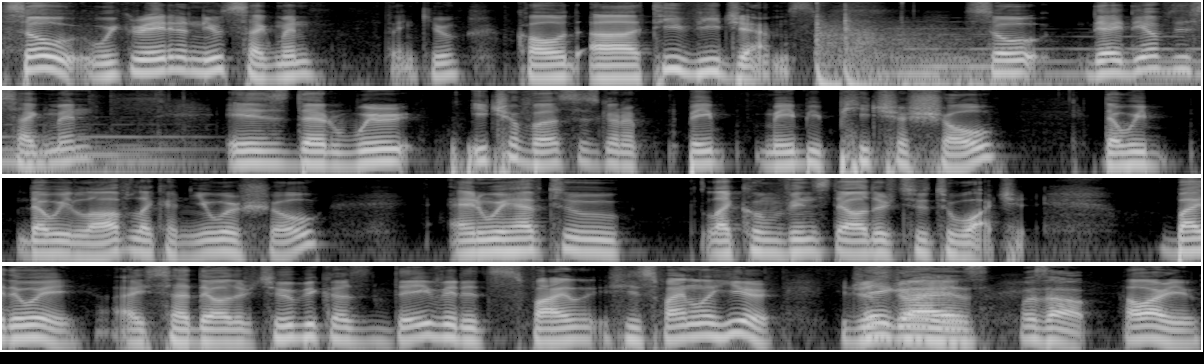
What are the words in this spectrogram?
So we created a new segment, thank you, called uh, TV Jams. So the idea of this segment is that we're each of us is gonna maybe pitch a show that we that we love, like a newer show, and we have to like convince the other two to watch it. By the way, I said the other two because David, it's finally he's finally here. He just Hey joined. guys, what's up? how are you?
